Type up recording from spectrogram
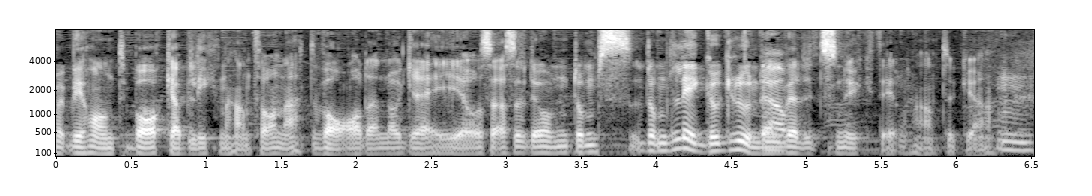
vi- vi har en tillbakablick när han tar nattvarden och grejer och så. Alltså de, de, de lägger grunden Ja. väldigt snyggt i den här tycker jag. Mm.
